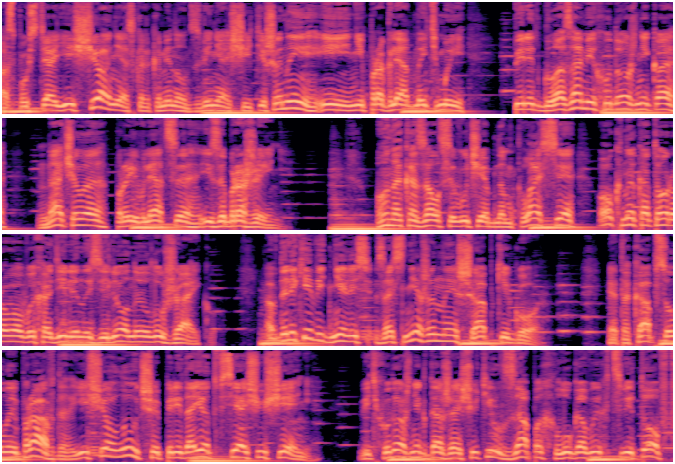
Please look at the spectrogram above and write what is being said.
А спустя еще несколько минут звенящей тишины и непроглядной тьмы перед глазами художника начало проявляться изображение. Он оказался в учебном классе, окна которого выходили на зеленую лужайку, а вдалеке виднелись заснеженные шапки гор. Эта капсула и правда еще лучше передает все ощущения, ведь художник даже ощутил запах луговых цветов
